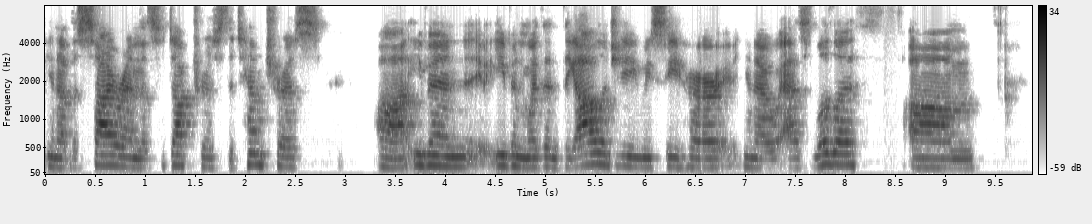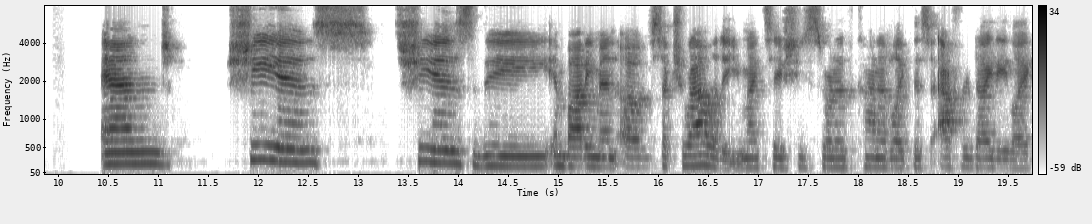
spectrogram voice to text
you know, the siren, the seductress, the temptress. Uh, even even within theology, we see her, you know, as Lilith, um, and she is she is the embodiment of sexuality. You might say she's sort of kind of like this Aphrodite like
